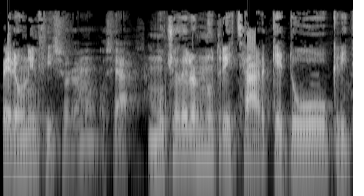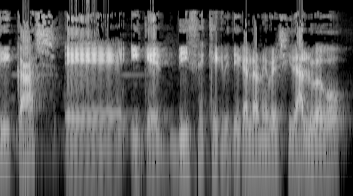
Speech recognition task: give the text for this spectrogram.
Pero un inciso, Ramón. O sea, muchos de los Nutristar que tú criticas eh, y que dices que critican la universidad, luego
